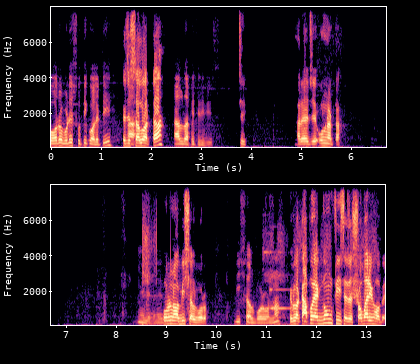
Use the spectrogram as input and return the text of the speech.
বড় বড়ি সুতি কোয়ালিটি এই যে সালোয়ারটা। আলদাফি থ্রি পিস জি। আর এই যে ওড়নাটা। ওড়না বিশাল বড়। বিশাল বড় না এগুলা কাপড় একদম ফ্রি সাইজের সবারই হবে।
